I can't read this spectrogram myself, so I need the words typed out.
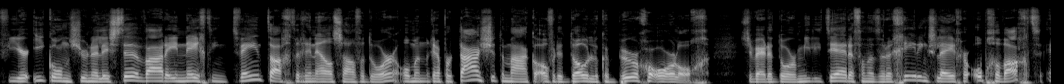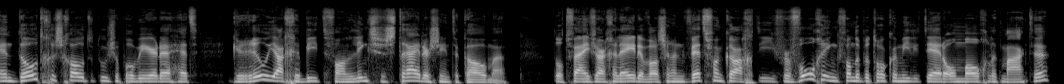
Vier Icon-journalisten waren in 1982 in El Salvador om een reportage te maken over de dodelijke burgeroorlog. Ze werden door militairen van het regeringsleger opgewacht en doodgeschoten toen ze probeerden het guerrilla-gebied van linkse strijders in te komen. Tot vijf jaar geleden was er een wet van kracht die vervolging van de betrokken militairen onmogelijk maakte.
